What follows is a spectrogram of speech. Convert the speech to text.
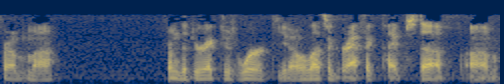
from uh, from the director's work. You know, lots of graphic type stuff. Um,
